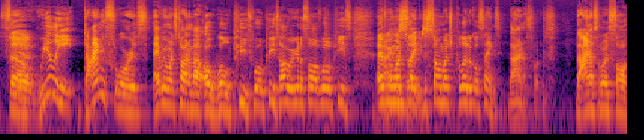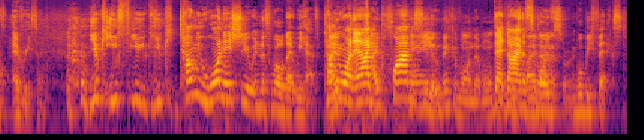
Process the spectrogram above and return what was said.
So Yeah. really, dinosaurs. Everyone's talking about oh world peace, world peace. How are we gonna solve world peace? Everyone's like, there's so much political things. Dinosaurs. Dinosaurs solves everything. you, you you you can- tell me one issue in this world that we have. Tell me one, and I, promise can't you even think of one that won't that be fixed by a dinosaurs dinosaur. will be fixed.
